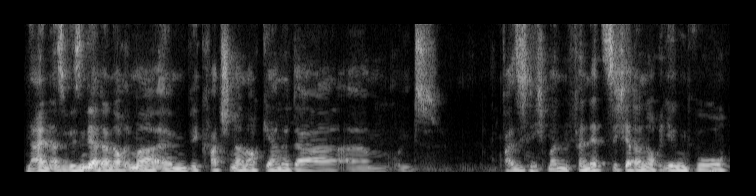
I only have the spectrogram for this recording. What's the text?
Nein, also wir sind ja dann auch immer, ähm, wir quatschen dann auch gerne da ähm, und weiß ich nicht, man vernetzt sich ja dann auch irgendwo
